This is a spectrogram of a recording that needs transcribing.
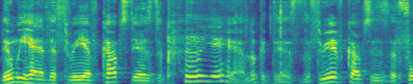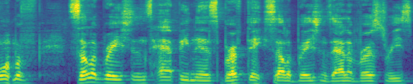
Then we have the three of cups. There's the yeah look at this. The three of cups is a form of celebrations, happiness, birthday celebrations, anniversaries.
